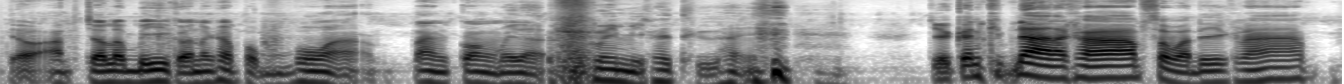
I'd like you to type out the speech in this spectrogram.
เดี๋ยวอัดจระบีก่อนนะครับผมเพราะว่าตั้งกล้องไม่ได้ไม่มีใครถือให้ เจอกันคลิปหน้านะครับ สวัสดีครับ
